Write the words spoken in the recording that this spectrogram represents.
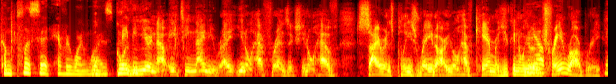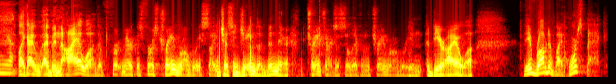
complicit everyone was. Go to the year now, 1890, right? You don't have forensics. You don't have sirens, police, radar. You don't have cameras. You can only go to a train robbery. Yeah. Like I, I've been to Iowa, the fir- America's first train robbery site. Jesse James, I've been there. The train tracks are still there from the train robbery in Adair, Iowa. They robbed it by horseback.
